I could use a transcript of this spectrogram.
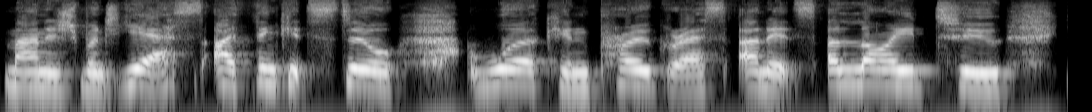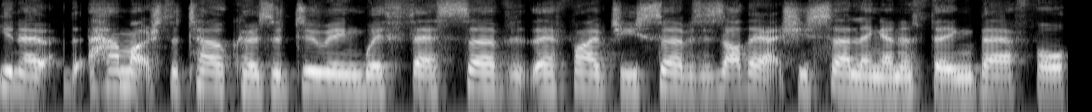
management, yes, I think it's still work in progress, and it's allied to you know how much the telcos are doing with their service, their 5G services. Are they actually selling anything? Therefore,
